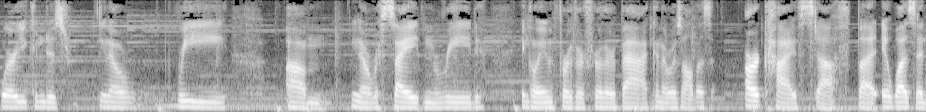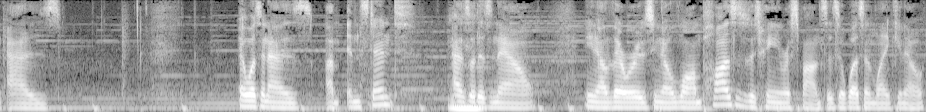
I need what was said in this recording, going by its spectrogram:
where you can just, you know, re, um, you know, recite and read and going further, further back, and there was all this archive stuff, but it wasn't as it wasn't as um, instant as it is now. You know, there was you know long pauses between responses. It wasn't like you know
